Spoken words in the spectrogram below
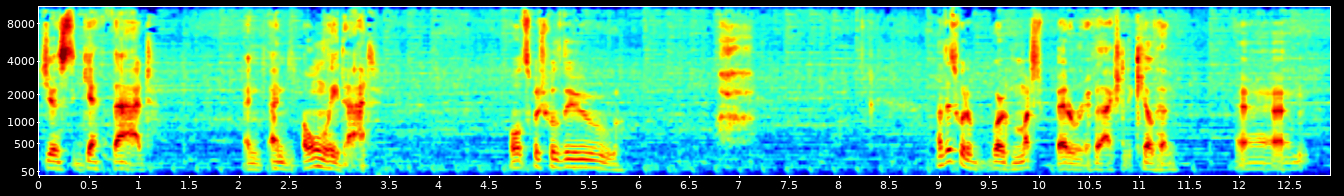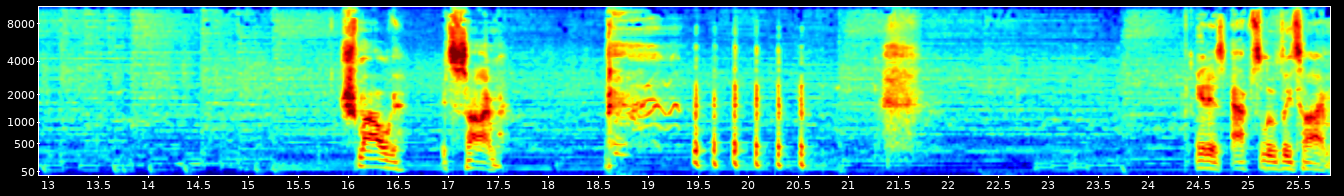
just get that, and and only that. Volt switch will do. Now this would have worked much better if it actually killed him. Um, Schmaug, it's time. it is absolutely time.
